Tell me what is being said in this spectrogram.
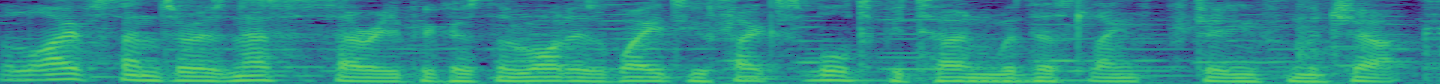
The live centre is necessary because the rod is way too flexible to be turned with this length protruding from the chuck.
